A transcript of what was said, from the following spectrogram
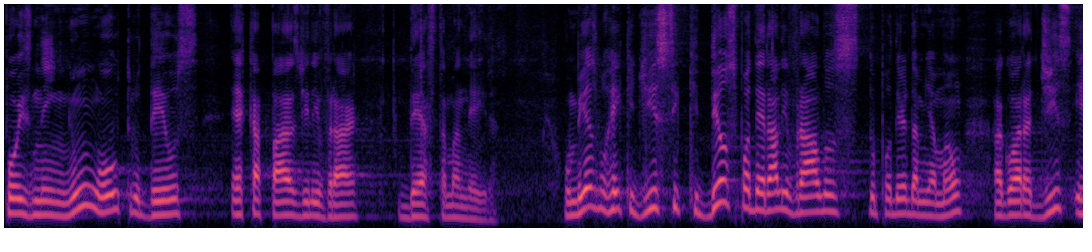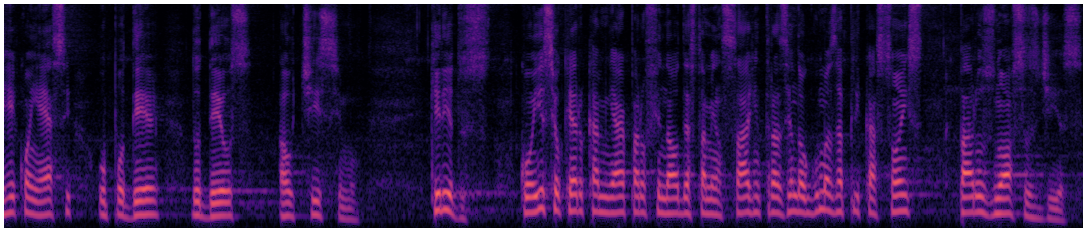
pois nenhum outro Deus é capaz de livrar desta maneira. O mesmo rei que disse que Deus poderá livrá-los do poder da minha mão, agora diz e reconhece o poder do Deus Altíssimo. Queridos, com isso eu quero caminhar para o final desta mensagem, trazendo algumas aplicações para os nossos dias.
